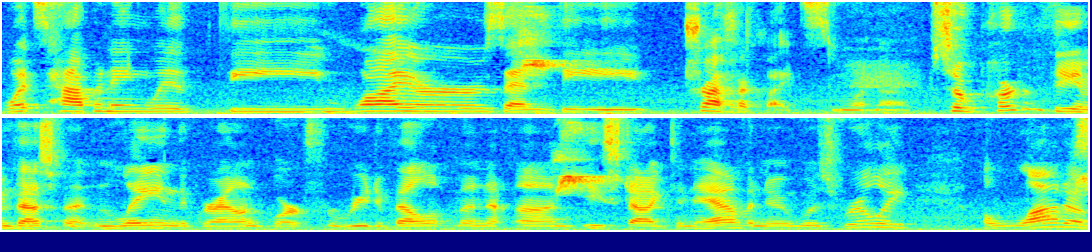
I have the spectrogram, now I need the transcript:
what's happening with the wires and the traffic lights and whatnot. So part of the investment in laying the groundwork for redevelopment on East Ogden Avenue was really a lot of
